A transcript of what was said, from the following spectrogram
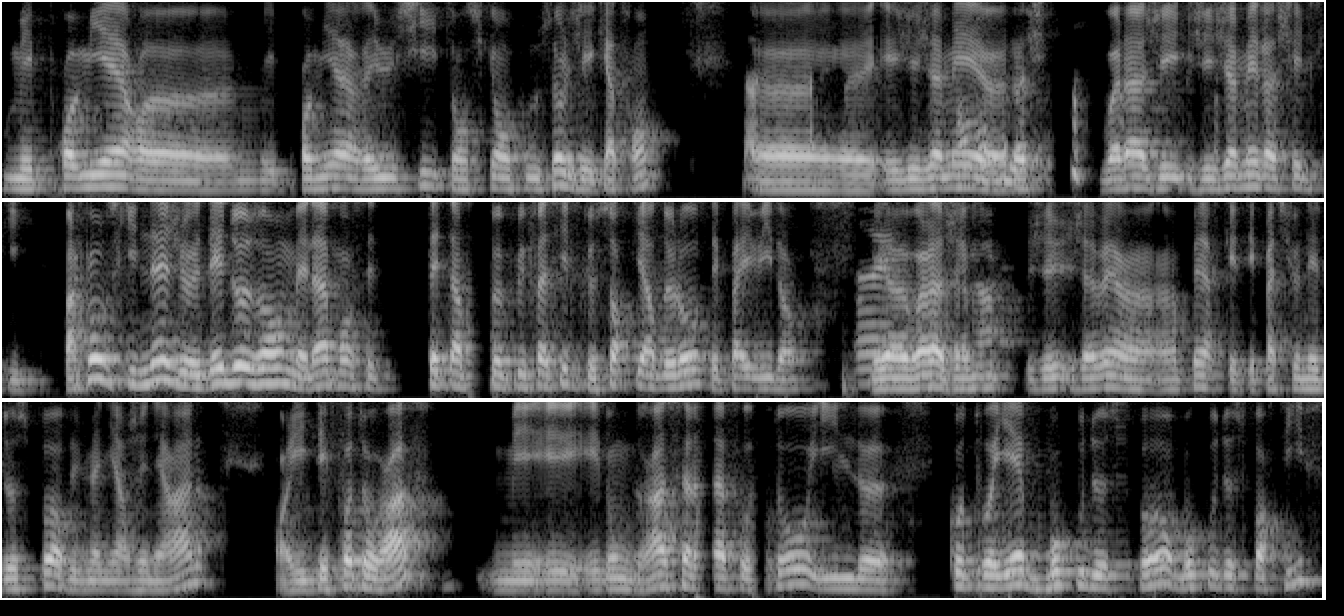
mes premières, mes premières réussites en skiant tout seul, j'ai 4 ans. Ah. Euh, et j'ai jamais, euh, lâché, voilà, j'ai j'ai jamais lâché le ski. Par contre, le ski de neige, dès deux ans, mais là, bon, c'est peut-être un peu plus facile parce que sortir de l'eau, c'est pas évident. Ouais. Euh, voilà, j'avais un, père qui était passionné de sport d'une manière générale. Alors, il était photographe, mais, et, et donc grâce à la photo, il euh, côtoyait beaucoup de sports, beaucoup de sportifs.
